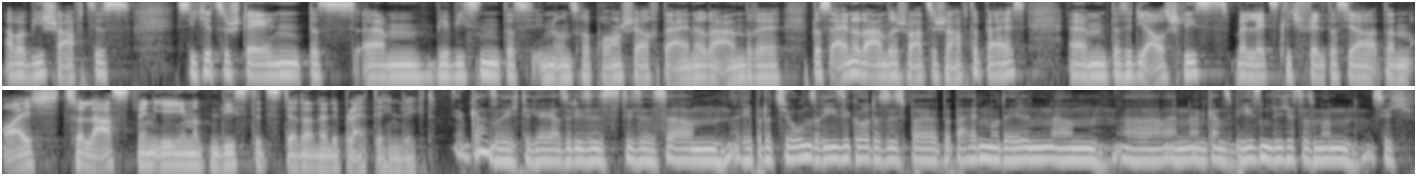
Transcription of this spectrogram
Aber wie schafft es sicherzustellen, dass ähm, wir wissen, dass in unserer Branche auch der eine oder andere, das ein oder andere schwarze Schaf dabei ist, ähm, dass ihr die ausschließt? Weil letztlich fällt das ja dann euch zur Last, wenn ihr jemanden listet, der dann eine Pleite hinlegt. Ganz richtig. Also dieses, dieses ähm, Reputationsrisiko, das ist bei, bei beiden Modellen ähm, äh, ein, ein, ganz wesentliches, dass man sich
